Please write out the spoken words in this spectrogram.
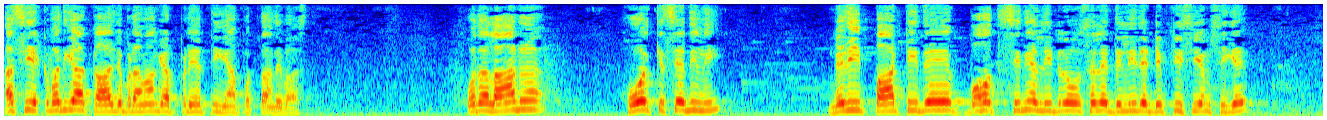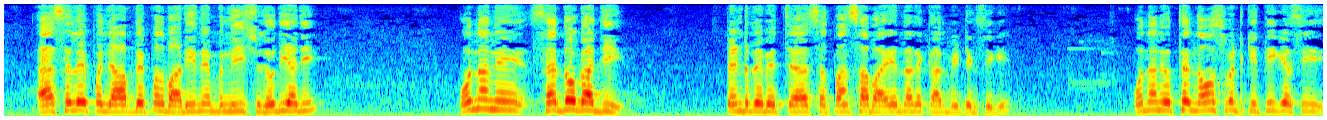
ਅਸੀਂ ਇੱਕ ਵਧੀਆ ਕਾਲਜ ਬਣਾਵਾਂਗੇ ਆਪਣੇ ਧੀਆਂ ਪੁੱਤਾਂ ਦੇ ਵਾਸਤੇ। ਉਹਦਾ ਐਲਾਨ ਹੋਰ ਕਿਸੇ ਦੀ ਨਹੀਂ। ਮੇਰੀ ਪਾਰਟੀ ਦੇ ਬਹੁਤ ਸੀਨੀਅਰ ਲੀਡਰ ਉਸ ਵੇਲੇ ਦਿੱਲੀ ਦੇ ਡਿਪਟੀ ਸੀਐਮ ਸੀਗੇ। ਇਸ ਵੇਲੇ ਪੰਜਾਬ ਦੇ ਪ੍ਰਭਾਰੀ ਨੇ ਮਨੀਸ਼ ਸਿਸੋਦੀਆ ਜੀ। ਉਹਨਾਂ ਨੇ ਸੈਦੋਗਾਜੀ ਪਿੰਡ ਦੇ ਵਿੱਚ ਸਰਪੰਚ ਸਾਹਿਬ ਆਏ, ਇਹਨਾਂ ਦੇ ਘਰ ਮੀਟਿੰਗ ਸੀਗੀ। ਉਹਨਾਂ ਨੇ ਉੱਥੇ ਅਨਾਉਂਸਮੈਂਟ ਕੀਤੀ ਕਿ ਅਸੀਂ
